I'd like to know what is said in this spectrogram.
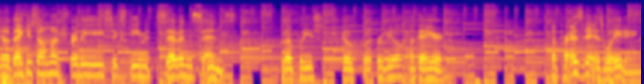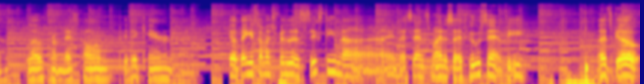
Yo, thank you so much for the 16 7 cents. Hello, please show foot reveal. Okay, here. The president is waiting. Love from next column, Pitcairn Island. Yo, thank you so much for the 69 cents minus a 2 cent fee. Let's go.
